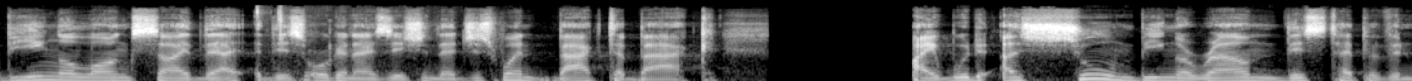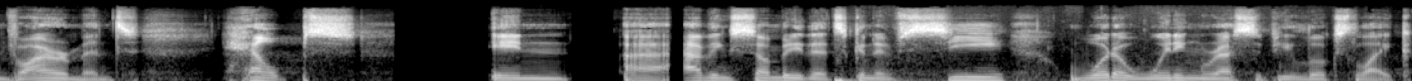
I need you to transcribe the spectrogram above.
being alongside that this organization that just went back to back I would assume being around this type of environment helps in uh, having somebody that's going to see what a winning recipe looks like.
